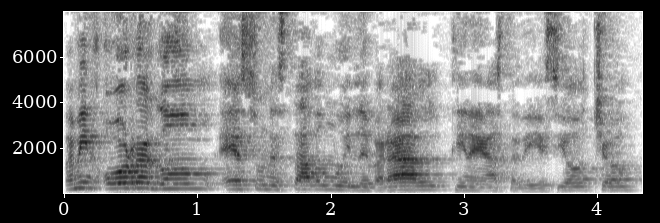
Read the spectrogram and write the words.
I mean, Oregon es un estado muy liberal, tiene hasta 18.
